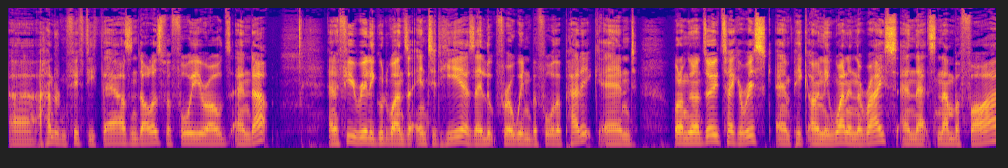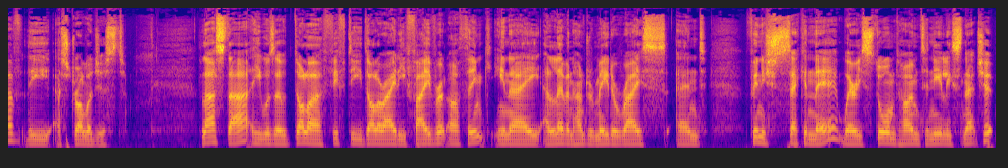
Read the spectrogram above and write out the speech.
uh, $150,000 for four year olds and up. And a few really good ones are entered here as they look for a win before the paddock. And what I'm going to do, take a risk and pick only one in the race, and that's number five, the Astrologist. Last start, he was a dollar fifty, dollar eighty favourite, I think, in a eleven hundred metre race, and finished second there, where he stormed home to nearly snatch it.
